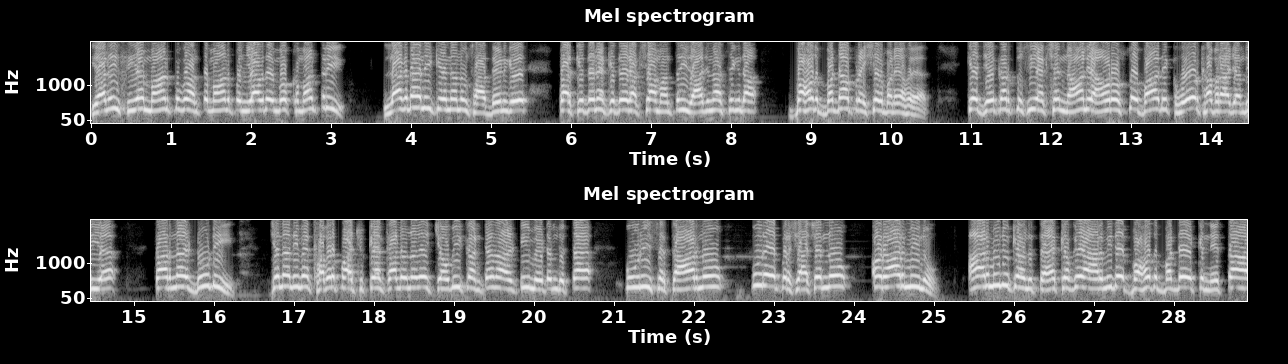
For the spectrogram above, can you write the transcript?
ਯਾਨੀ ਸੀਐਮ ਮਾਨ, ਭਗਵੰਤ ਮਾਨ ਪੰਜਾਬ ਦੇ ਮੁੱਖ ਮੰਤਰੀ, ਲੱਗਦਾ ਨਹੀਂ ਕਿ ਇਹਨਾਂ ਨੂੰ ਸਾਥ ਦੇਣਗੇ, ਪਰ ਕਿਤੇ ਨਾ ਕਿਤੇ ਰੱਖਿਆ ਮੰਤਰੀ ਰਾਜਨਾਥ ਸਿੰਘ ਦਾ ਬਹੁਤ ਵੱਡਾ ਪ੍ਰੈਸ਼ਰ ਬਣਿਆ ਹੋਇਆ ਹੈ। ਕਿ ਜੇਕਰ ਤੁਸੀਂ ਐਕਸ਼ਨ ਨਾ ਲਿਆ ਔਰ ਉਸ ਤੋਂ ਬਾਅਦ ਇੱਕ ਹੋਰ ਖਬਰ ਆ ਜਾਂਦੀ ਹੈ, ਕਰਨਲ ਡੂਡੀ, ਜਿਨ੍ਹਾਂ ਦੀ ਮੈਂ ਖਬਰ ਪਾ ਚੁੱਕਿਆ ਕੱਲ ਉਹਨਾਂ ਨੇ 24 ਘੰਟਿਆਂ ਦਾ ਅਲਟੀਮੇਟਮ ਦਿੱਤਾ ਪੂਰੀ ਸਰਕਾਰ ਨੂੰ, ਪੂਰੇ ਪ੍ਰਸ਼ਾਸਨ ਨੂੰ ਔਰ ਆਰਮੀ ਨੂੰ। ਆਰਮੀ ਨੂੰ ਕਿਉਂ ਦਿੱਤਾ ਹੈ? ਕਿਉਂਕਿ ਆਰਮੀ ਦੇ ਬਹੁਤ ਵੱਡੇ ਇੱਕ ਨੇਤਾ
